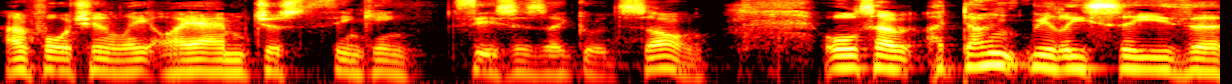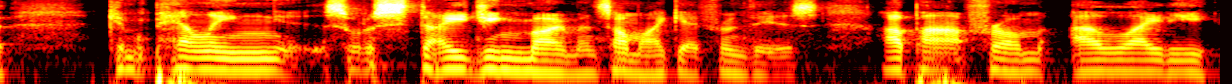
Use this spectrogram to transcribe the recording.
unfortunately, I am just thinking this is a good song. Also, I don't really see the compelling sort of staging moments I might get from this, apart from a lady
